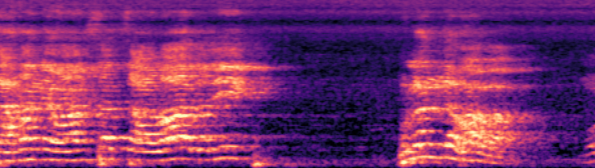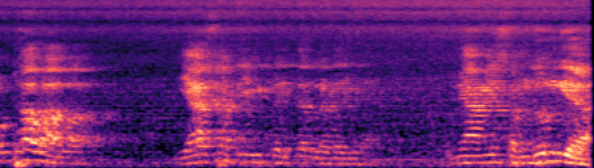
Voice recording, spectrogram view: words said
सामान्य माणसाचा आवाज अधिक बुलंद व्हावा मोठा व्हावा यासाठी ही खरीतर लढाई आहे. तुम्ही आम्ही समजून घ्या.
